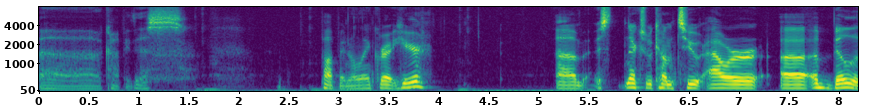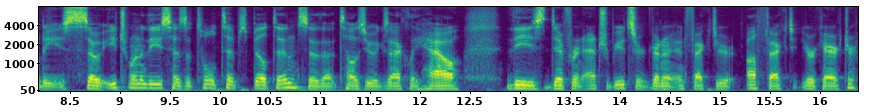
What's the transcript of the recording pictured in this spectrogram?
Uh, copy this. Pop in a link right here. Um, next, we come to our uh, abilities. So each one of these has a tooltips built in, so that tells you exactly how these different attributes are going to affect your affect your character.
